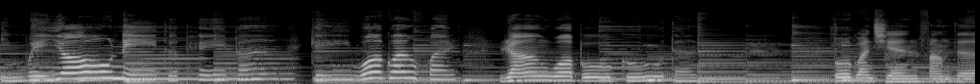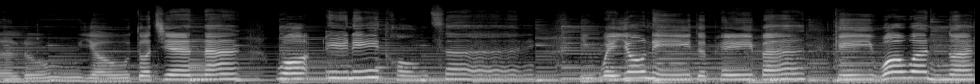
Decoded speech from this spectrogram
因为有你的陪伴，给我关怀，让我不孤单。不管前方的路有多艰难，我与你同在，因为有你的陪伴，给我温暖。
